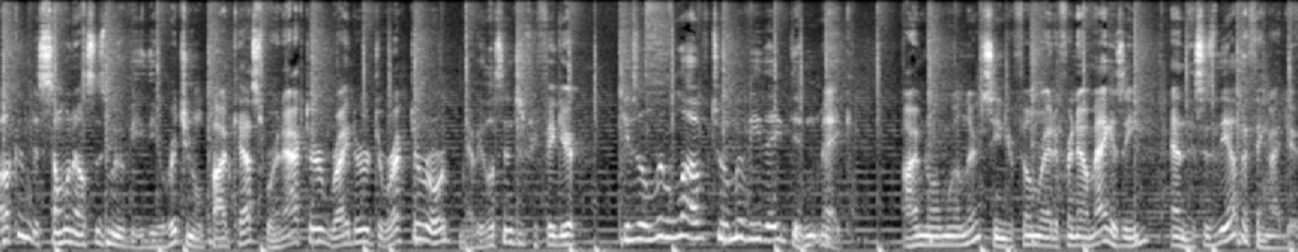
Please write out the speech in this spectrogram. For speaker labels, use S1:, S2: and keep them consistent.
S1: Welcome to Someone Else's Movie, the original podcast where an actor, writer, director, or nebulous industry figure gives a little love to a movie they didn't make. I'm Norm Wilner, senior film writer for Now Magazine, and this is the other thing I do.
